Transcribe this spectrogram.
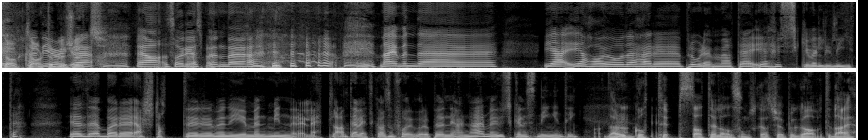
Klart, klart Det det blir slutt. ja, sorry Espen. Det. Nei, men det jeg, jeg har jo det her eh, problemet med at jeg, jeg husker veldig lite. Det bare erstatter med nye minner eller et eller annet. Jeg vet ikke hva som foregår oppi den hjernen her, men jeg husker nesten ingenting. Det er et godt tips da til alle som skal kjøpe gave til deg.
